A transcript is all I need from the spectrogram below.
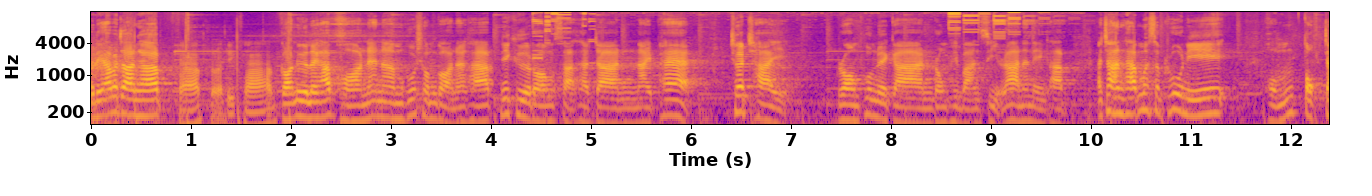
วัสดีครับอาจารย์ครับ ครับ สวัสดีครับ ก่อนอื่นเลยครับ ขอแนะนำคุณผู้ชมก่อนนะครับ นี่คือรองศาสตราจารย์นายแพทย์ เชิดชัย รองผู้อำนวยการโรงพยาบาลศรีราชนั่นเองครับ อาจารย์ครับเมื่อสักครู่นี้ ผมตกใจ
